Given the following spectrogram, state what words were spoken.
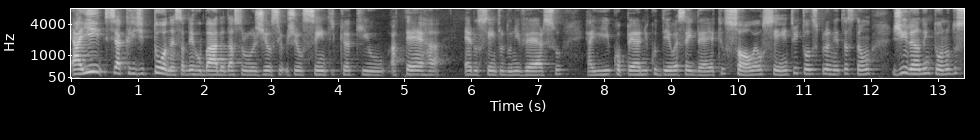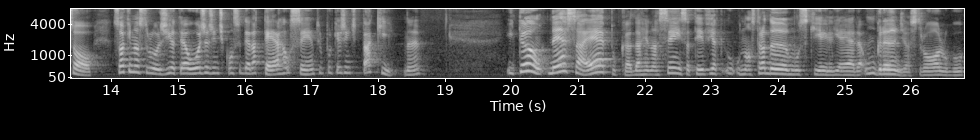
aí se acreditou nessa derrubada da astrologia geocêntrica, que o, a Terra era o centro do universo Aí Copérnico deu essa ideia que o Sol é o centro e todos os planetas estão girando em torno do Sol. Só que na astrologia, até hoje, a gente considera a Terra o centro porque a gente está aqui. Né? Então, nessa época da Renascença, teve o Nostradamus, que ele era um grande astrólogo,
